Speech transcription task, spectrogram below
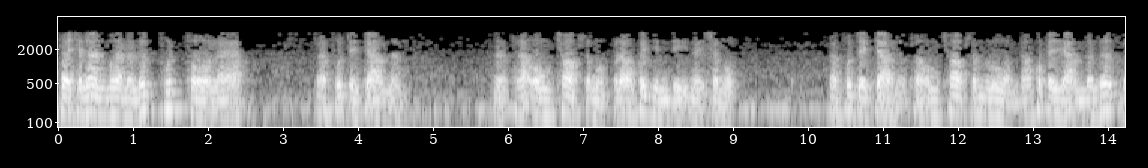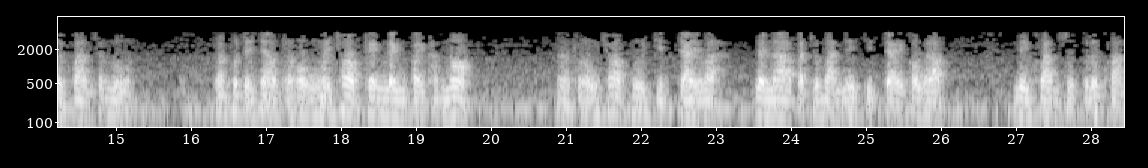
เพราะฉะนั้นเมื่อระลึกพุทโธแล้ว พระพุทธเจ้านั้นพระองค์ชอบสงบเราก็ยินดีในสงบพระพุทธเจ้าเนี่ยพระองค์ชอบสำรวม เราก็พยายามระลึกด้วยความสำรวม พระพุทธเจ้าพระองค์ไม่ชอบเพ่งเล็งไปข้างนอก พระองค์ชอบดูจิตใจว่า เวลาปัจจุบันนี้จิตใจของเรา มีความสุขหรือความ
